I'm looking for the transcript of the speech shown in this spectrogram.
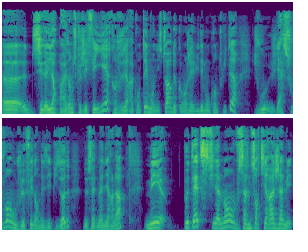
Euh, c'est d'ailleurs par exemple ce que j'ai fait hier quand je vous ai raconté mon histoire de comment j'avais vidé mon compte Twitter. Je vous, il y a souvent où je le fais dans des épisodes de cette manière-là, mais peut-être finalement ça ne sortira jamais.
